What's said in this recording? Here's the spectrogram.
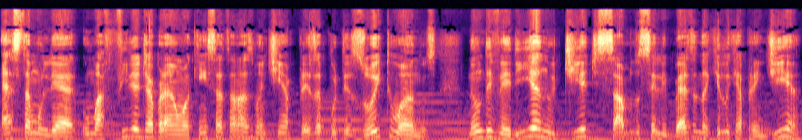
esta mulher, uma filha de Abraão, a quem Satanás mantinha presa por 18 anos, não deveria no dia de sábado ser liberta daquilo que aprendia?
